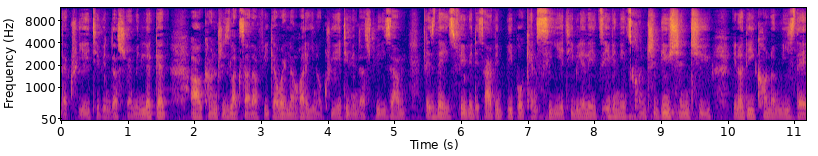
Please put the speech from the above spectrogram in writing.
the creative industry. I mean look at uh, countries like south africa where e you know creative industries um, is there it's vivid it's avid people can see it it's even its contribution to you know the economy is there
